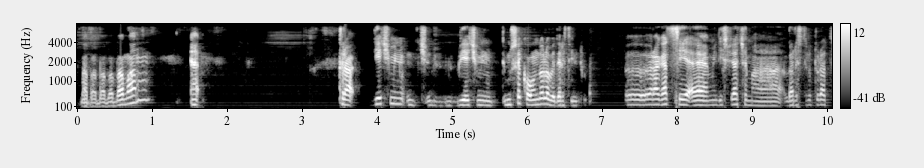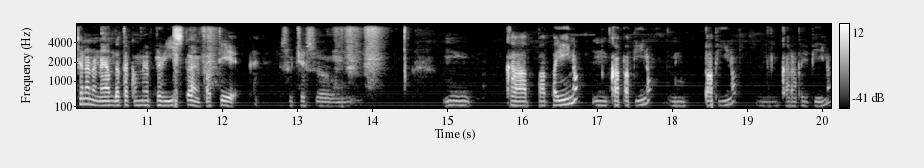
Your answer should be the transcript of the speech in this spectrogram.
Bababababam. Eh. Tra 10 minuti, 10 minuti, un secondo lo vedrete in tutto. Uh, ragazzi, eh, mi dispiace, ma la ristrutturazione non è andata come previsto, infatti è successo... Un capapino, un capapino, un papino, un carapepino.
